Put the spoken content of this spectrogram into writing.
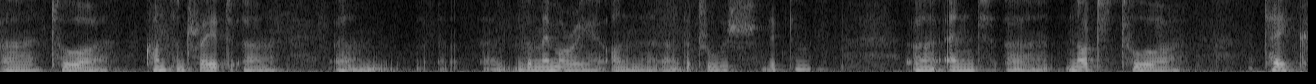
uh, to concentrate uh, um, uh, the memory on the Jewish victims uh, and uh, not to take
